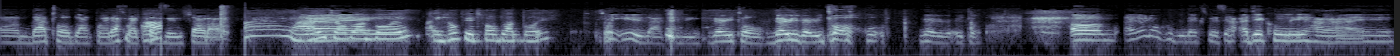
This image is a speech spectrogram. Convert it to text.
um, that tall black boy. That's my cousin. Shout out. Hi, hi, tall black boy. I hope you're tall black boy. He is actually very tall, very, very tall, very, very tall. Um, I don't know who the next person. Adekunle, hi,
